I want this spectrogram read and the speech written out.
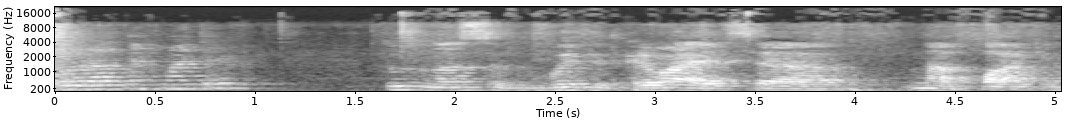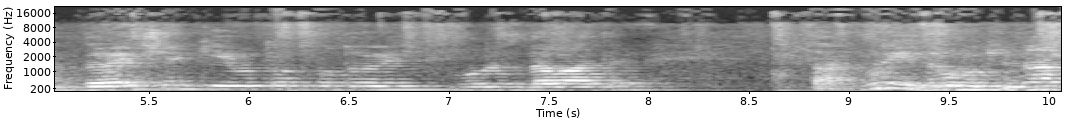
квадратних метрів. Тут у нас вид відкривається на паркінг, до речі, який тут будують, будуть здавати. Так, ну і другу кімнату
